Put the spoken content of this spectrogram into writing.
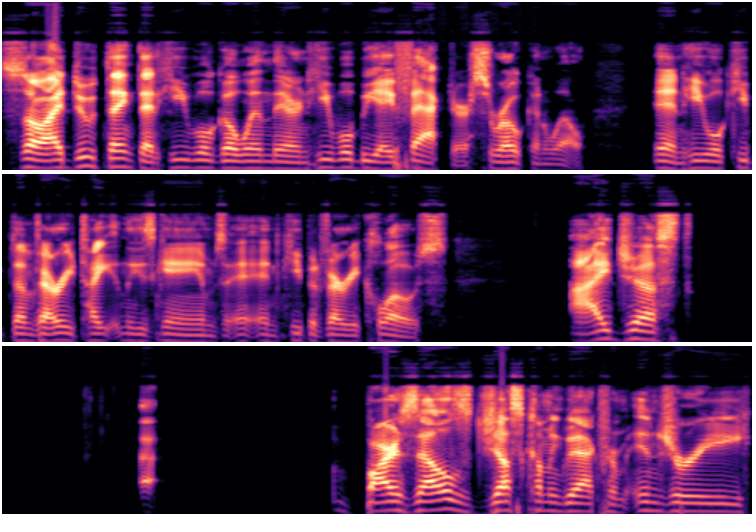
So I do think that he will go in there and he will be a factor. Sorokin will, and he will keep them very tight in these games and, and keep it very close. I just uh, Barzal's just coming back from injury.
